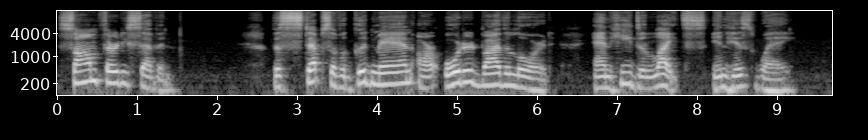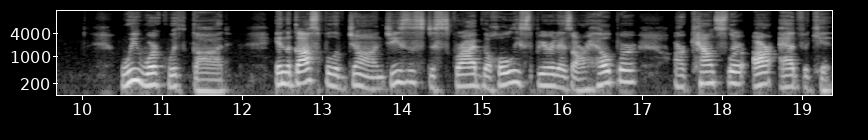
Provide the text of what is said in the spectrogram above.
Psalm 37 The steps of a good man are ordered by the Lord, and he delights in his way. We work with God in the Gospel of John, Jesus described the Holy Spirit as our helper, our counselor, our advocate.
